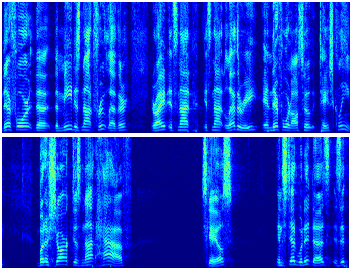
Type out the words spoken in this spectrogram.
Therefore, the, the meat is not fruit leather, right? It's not, it's not leathery, and therefore it also tastes clean. But a shark does not have scales. Instead, what it does is it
